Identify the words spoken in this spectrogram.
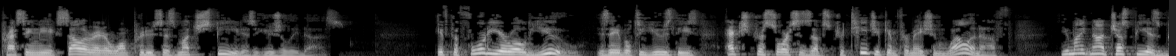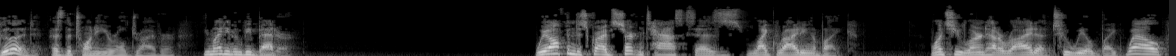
pressing the accelerator won't produce as much speed as it usually does. If the 40-year-old you is able to use these extra sources of strategic information well enough, you might not just be as good as the 20-year-old driver, you might even be better. We often describe certain tasks as like riding a bike. Once you learned how to ride a two-wheeled bike well,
